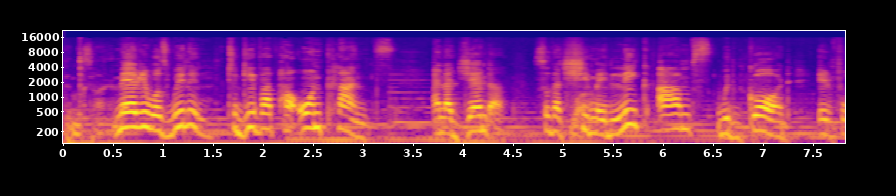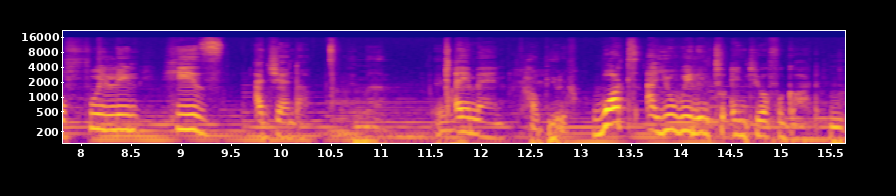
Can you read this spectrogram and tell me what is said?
The Messiah. Mary was willing to give up her own plans and agenda so that she may link arms with God in fulfilling his agenda. Amen. Amen. Amen. How beautiful. What are you willing to endure for God? Mm.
